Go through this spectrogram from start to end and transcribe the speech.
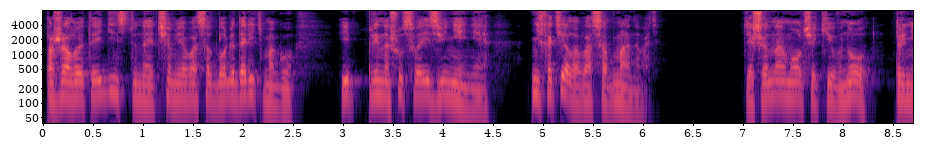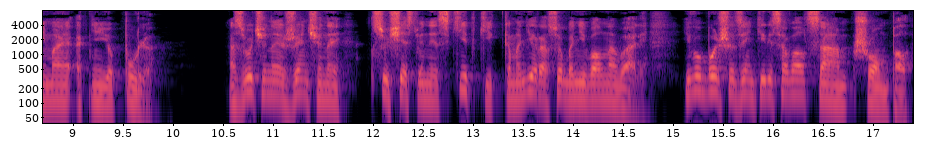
Пожалуй, это единственное, чем я вас отблагодарить могу, и приношу свои извинения. Не хотела вас обманывать». Тишина молча кивнул, принимая от нее пулю. Озвученные женщиной существенные скидки командира особо не волновали. Его больше заинтересовал сам Шомпол,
